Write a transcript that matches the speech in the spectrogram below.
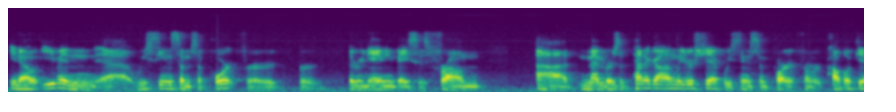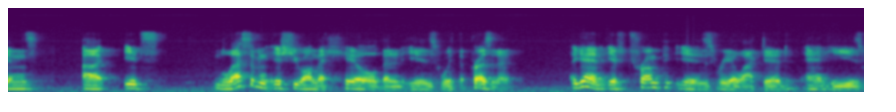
you know, even uh, we've seen some support for for the renaming bases from uh, members of the Pentagon leadership. We've seen support from Republicans. Uh, it's less of an issue on the Hill than it is with the president. Again, if Trump is reelected and he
